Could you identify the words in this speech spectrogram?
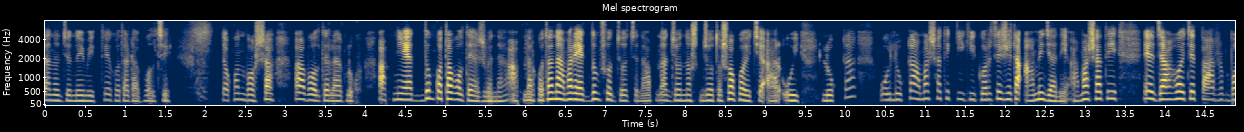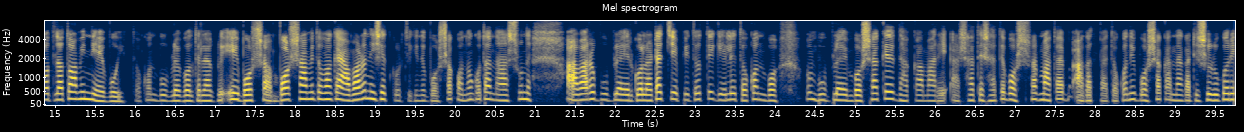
বাঁচানোর জন্য এই মিথ্যে কথাটা বলছে। তখন বর্ষা বলতে লাগল, "আপনি একদম কথা বলতে আসবেন না। আপনার কথা না আমার একদম সহ্য হচ্ছে না। আপনার জন্য যত সব হয়েছে। আর ওই লোকটা, ওই লোকটা আমার সাথে কি, কি করেছে সেটা আমি জানি। আমার সাথে যা হয়েছে তার বদলা তো আমি নেবই।" তখন বুবলাই বলতে লাগল, "এ বর্ষা, বর্ষা আমি তোমাকে আবারও নিষেধ করছি।" কিন্তু বর্ষা কোনো কথা না শুনে আবারও বুবলাইয়ের গলাটা চেপে ধরতে গেলে তখন বুবলাই বর্ষাকে ধাক্কা মারে। আর সাথে, সাথে বর্ষার মাথায় আঘাত পায়। তখনই বর্ষা কান্নাকাটি শুরু করে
